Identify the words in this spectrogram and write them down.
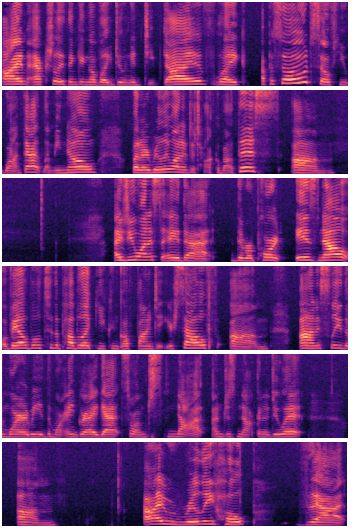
I'm actually thinking of like doing a deep dive like episode, so if you want that, let me know. But I really wanted to talk about this. Um I do want to say that the report is now available to the public. You can go find it yourself. Um, honestly, the more I read, the more angry I get. So I'm just not, I'm just not to do it. Um, I really hope that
